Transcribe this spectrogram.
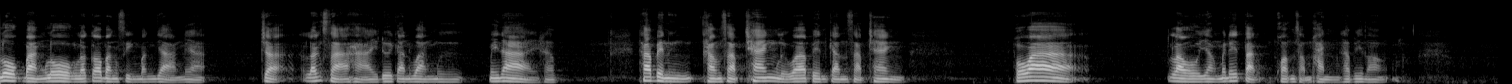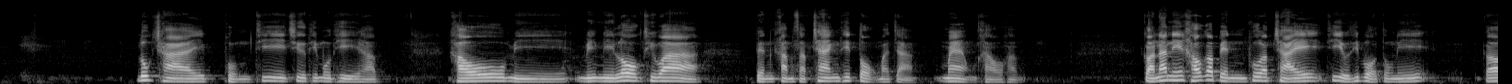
โรคบางโรคแล้วก็บางสิ่งบางอย่างเนี่ยจะรักษาหายโดยการวางมือไม่ได้ครับ ถ้าเป็นคำสาปแช่งหรือว่าเป็นการสาปแช่ง เพราะว่าเรายังไม่ได้ตัดความสัมพันธ์ครับพี่น้อง ลูกชายผมที่ชื่อทิโมธีครับเขามีมีมีโรคที่ว่าเป็นคำสาปแช่งที่ตกมาจากแม่ของเขาครับ ก่อนหน้านี้เขาก็เป็นผู้รับใช้ที่อยู่ที่โบสถ์ตรงนี้ ก็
